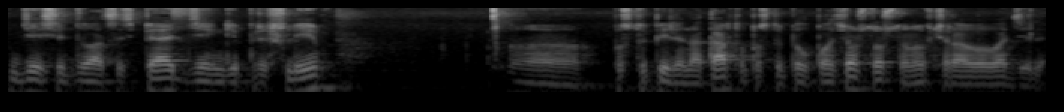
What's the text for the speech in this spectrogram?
10.25, деньги пришли, э, поступили на карту, поступил платеж, то, что мы вчера выводили.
